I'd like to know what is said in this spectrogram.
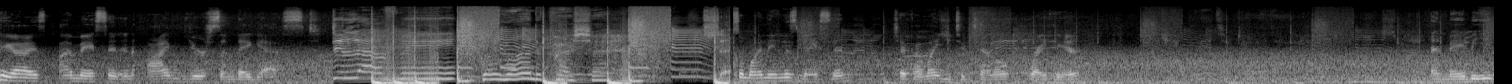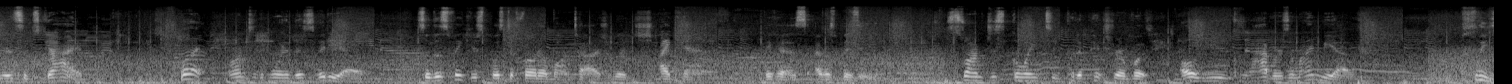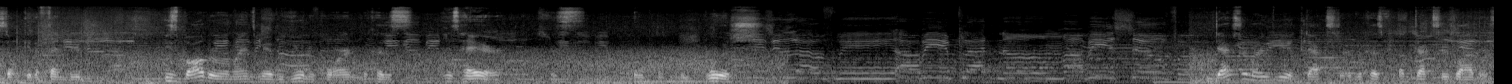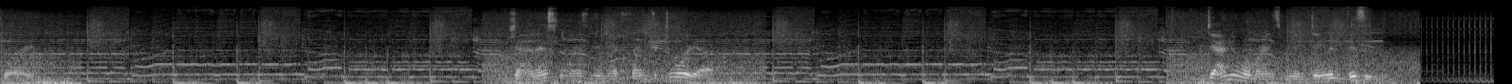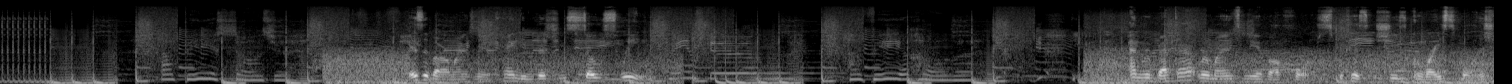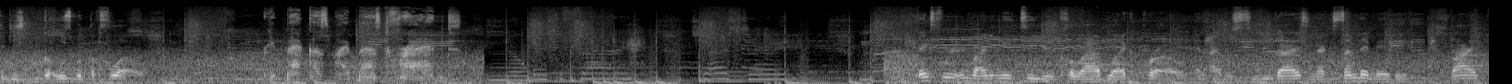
Hey guys, I'm Mason and I'm your Sunday guest. Me. So my name is Mason. Check out my YouTube channel right here. And maybe even subscribe. But on to the point of this video. So this week you're supposed to photo montage, which I can't because I was busy. So I'm just going to put a picture of what all you collabers remind me of. Please don't get offended. His balding reminds me of a unicorn because his hair is whoosh. Dex reminds me of Dexter because of Dexter's laboratory. Janice reminds me of my friend Victoria. Daniel reminds me of Damon Busy. Isabel reminds me of Candy because she's so sweet. And Rebecca reminds me of a horse because she's graceful and she just goes with the flow. Rebecca's my best friend. Thanks for inviting me to your collab like pro, and I will see you guys next Sunday maybe. Bye.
